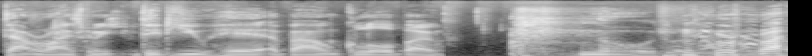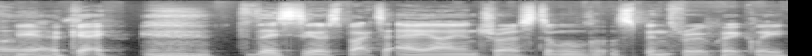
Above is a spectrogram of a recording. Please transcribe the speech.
that reminds me. Did you hear about Glorbo? no, right. Okay. This goes back to AI interest, and we'll spin through it quickly.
